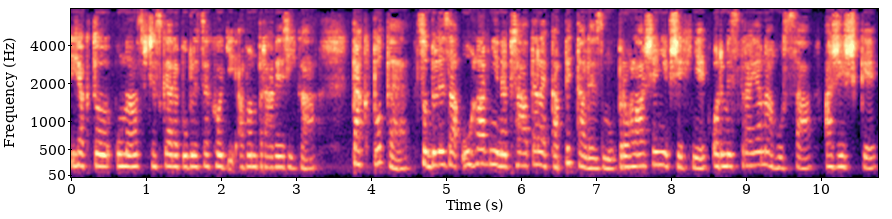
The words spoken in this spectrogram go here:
jak to u nás v České republice chodí. A on právě říká, tak poté, co byli za úhlavní nepřátelé kapitalismu prohlášeni všichni od mistra Jana Husa a Žižky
